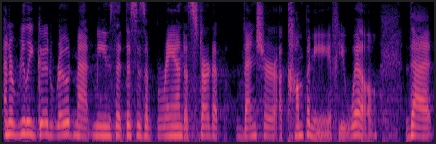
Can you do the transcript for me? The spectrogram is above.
and a really good roadmap means that this is a brand, a startup venture, a company, if you will, that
